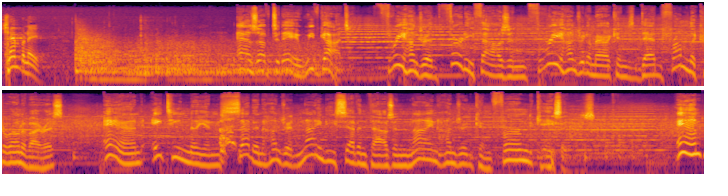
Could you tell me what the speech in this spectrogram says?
Timpani. As of today, we've got 330,300 Americans dead from the coronavirus and 18,797,900 confirmed cases. And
